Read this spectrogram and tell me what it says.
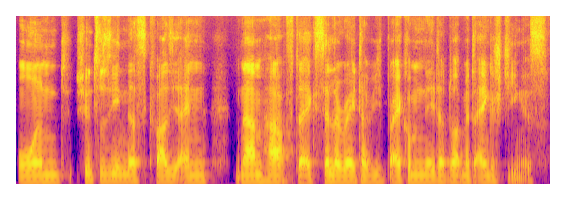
Und schön zu sehen, dass quasi ein namhafter Accelerator wie Y Combinator dort mit eingestiegen ist.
